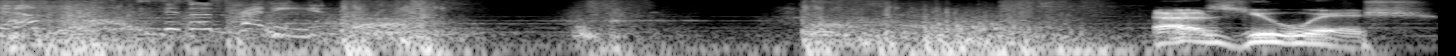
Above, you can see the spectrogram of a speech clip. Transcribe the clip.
Chin up, scissors ready. As you wish.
